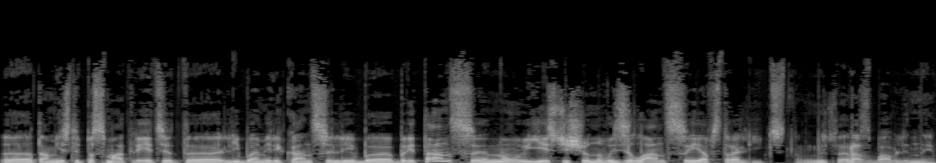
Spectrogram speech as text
там, если посмотреть, это либо американцы, либо британцы, ну, есть еще новозеландцы и австралийцы, разбавленные.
